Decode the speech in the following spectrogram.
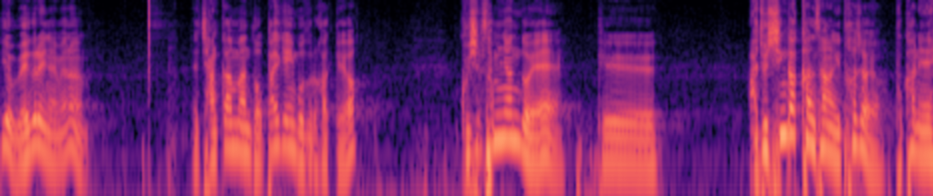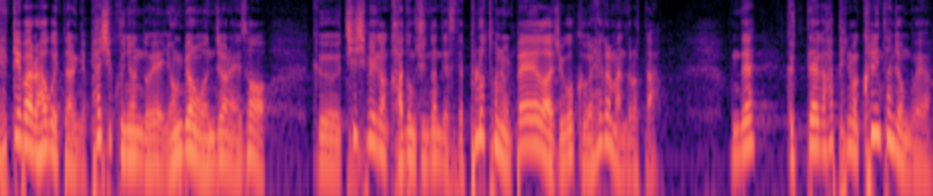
이게 왜 그러냐면은 잠깐만 더 빨리 가 보도록 할게요. 93년도에 그 아주 심각한 상황이 터져요. 북한이 핵 개발을 하고 있다는 게 89년도에 영변 원전에서 그 70일간 가동 중단됐을 때 플루토늄을 빼가지고 그걸 핵을 만들었다. 근데 그때가 하필이면 클린턴 정부예요.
